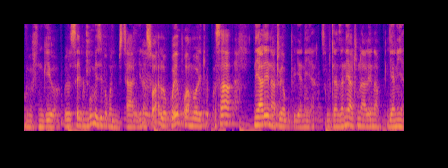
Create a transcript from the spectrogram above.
wamefungiwa. Kwa hiyo sasa hivi ngumi zipo kwenye mstari. Ila swala lilokuwepo ambalo likiwa sawa ni arena tu ya kupigania. Sababu tanzania hatuna arena ya kupigania.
